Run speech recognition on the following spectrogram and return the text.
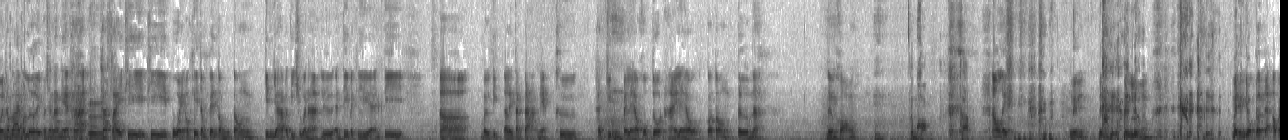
มันทำลายหมดเลย เพราะฉะนั้นเนี่ยถ้าเออ ถ้าใครที่ที่ป่วยโอเคจำเป็นต้องต้องกินยาปฏิชีวนะ หรือ antibacteria antibiotic อะไรต่างๆ เนี่ยคือถ้ากินไปแล้วครบโดสหายแล้วก็ต้องเติมนะ เติมของ เติมของครับ เอาให้หนึ่งหนึ่งหนึ่งหลุมหมายถึงโยเกิร์ตอะเอาไป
